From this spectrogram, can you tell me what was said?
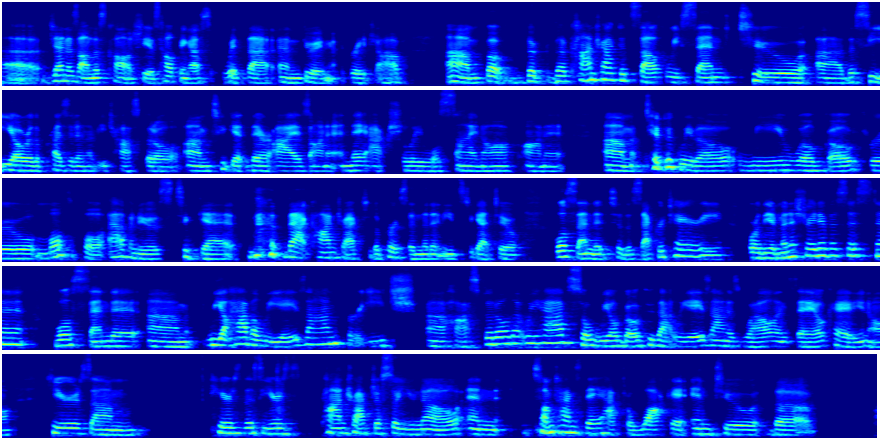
uh, Jen is on this call. And she is helping us with that and doing a great job. Um, but the, the contract itself, we send to uh, the CEO or the president of each hospital um, to get their eyes on it, and they actually will sign off on it. Um, typically, though, we will go through multiple avenues to get that contract to the person that it needs to get to. We'll send it to the secretary or the administrative assistant. We'll send it, um, we'll have a liaison for each uh, hospital that we have. So we'll go through that liaison as well and say, okay, you know, here's, um, here's this year's contract, just so you know. And sometimes they have to walk it into the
